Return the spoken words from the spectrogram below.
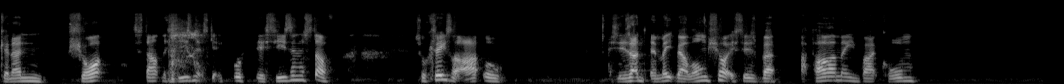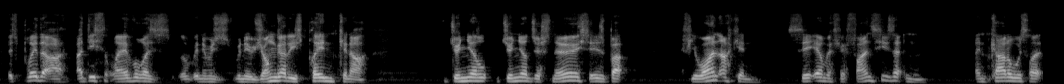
getting in short starting the season. It's getting close to the season and stuff. So Craig's like, ah, well, he says, it might be a long shot. He says, but a pal of mine back home has played at a, a, decent level as when he was when he was younger. He's playing kind of junior junior just now. He says, but if you want, I can say to him if he fancies it. And and Carl was like,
